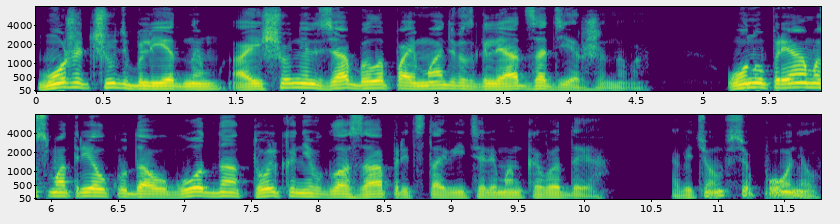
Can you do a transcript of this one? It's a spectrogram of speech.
Может, чуть бледным, а еще нельзя было поймать взгляд задержанного. Он упрямо смотрел куда угодно, только не в глаза представителям НКВД. А ведь он все понял.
